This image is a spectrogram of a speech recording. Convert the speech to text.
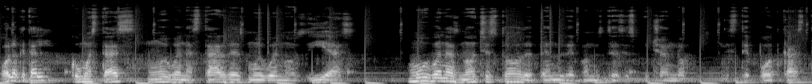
Hola, ¿qué tal? ¿Cómo estás? Muy buenas tardes, muy buenos días, muy buenas noches, todo depende de cuando estés escuchando este podcast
